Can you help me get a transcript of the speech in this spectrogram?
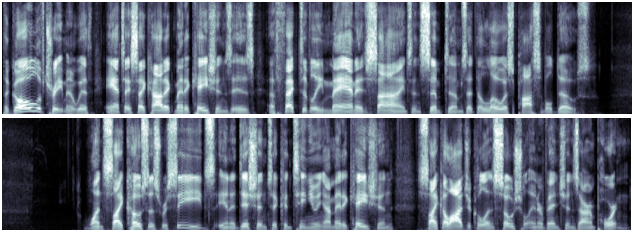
The goal of treatment with antipsychotic medications is effectively manage signs and symptoms at the lowest possible dose. Once psychosis recedes, in addition to continuing on medication, psychological and social interventions are important,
